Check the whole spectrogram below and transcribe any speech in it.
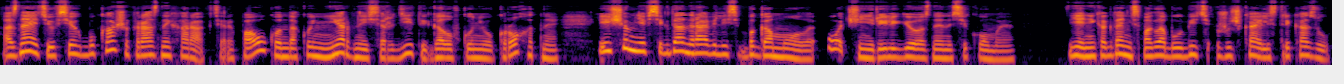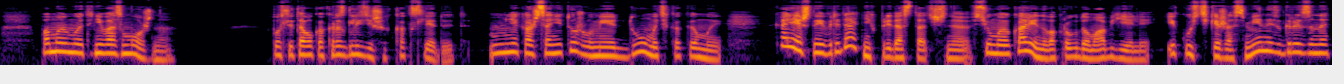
А знаете, у всех букашек разные характеры. Паук, он такой нервный и сердитый, головка у него крохотная. И еще мне всегда нравились богомолы, очень религиозные насекомые. Я никогда не смогла бы убить жучка или стрекозу. По-моему, это невозможно. После того, как разглядишь их как следует. Мне кажется, они тоже умеют думать, как и мы. Конечно, и вреда от них предостаточно. Всю мою калину вокруг дома объели. И кустики жасмина изгрызаны,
